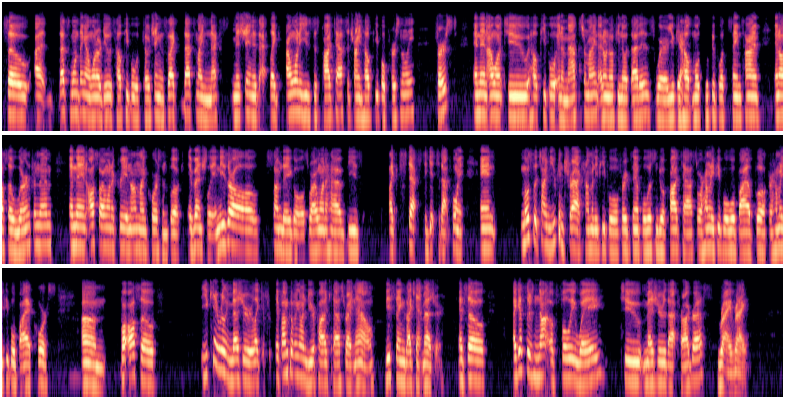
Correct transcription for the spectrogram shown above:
So I, that's one thing I want to do is help people with coaching. And so like that's my next mission is like I want to use this podcast to try and help people personally first, and then I want to help people in a mastermind. I don't know if you know what that is, where you can yes. help multiple people at the same time and also learn from them. And then also I want to create an online course and book eventually. And these are all someday goals where I want to have these like steps to get to that point. And most of the time you can track how many people, for example, listen to a podcast or how many people will buy a book or how many people buy a course. Um, but also you can't really measure like if, if I'm coming onto your podcast right now, these things I can't measure. And so I guess there's not a fully way to measure that progress. Right, right.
